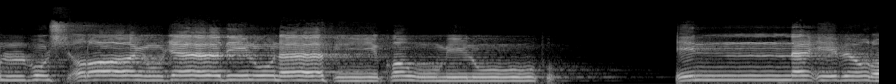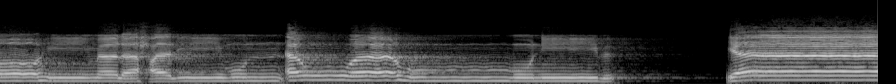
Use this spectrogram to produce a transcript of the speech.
البشرى يجادلنا في قوم لوط إن إبراهيم لحليم أواه منيب يا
